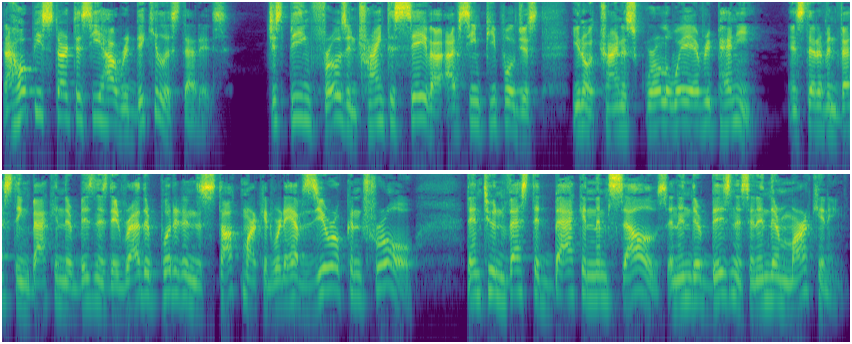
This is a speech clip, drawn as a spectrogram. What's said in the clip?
And I hope you start to see how ridiculous that is. Just being frozen, trying to save. I've seen people just, you know, trying to squirrel away every penny instead of investing back in their business. They'd rather put it in the stock market where they have zero control than to invest it back in themselves and in their business and in their marketing.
